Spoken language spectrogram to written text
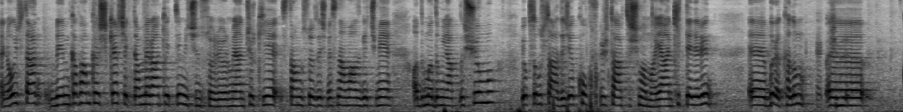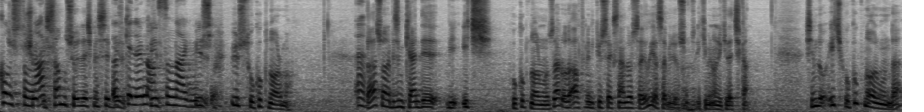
Hani o yüzden benim kafam karışık gerçekten merak ettiğim için soruyorum. Yani Türkiye İstanbul Sözleşmesi'nden vazgeçmeye adım adım yaklaşıyor mu? Yoksa bu sadece kof bir tartışma mı? Yani kitlelerin e, bırakalım e, konuşsunlar. Şu İstanbul Sözleşmesi bir, öfkelerini bir- atsınlar gibi bir şey. üst hukuk normu. Evet. Daha sonra bizim kendi bir iç hukuk normumuz var. O da 6284 sayılı yasa biliyorsunuz 2012'de çıkan. Şimdi o iç hukuk normunda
